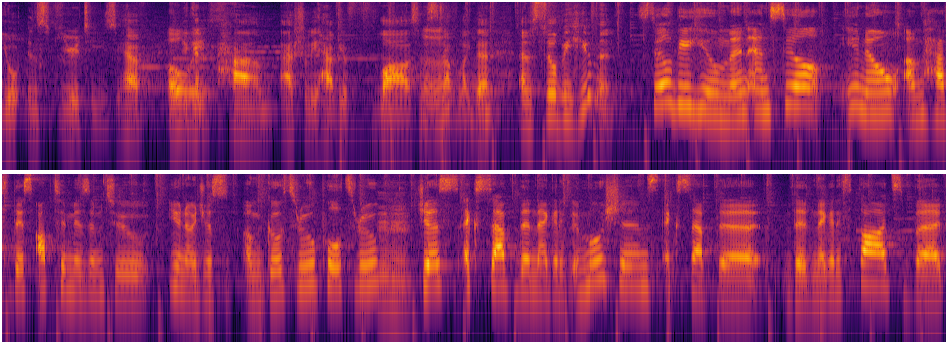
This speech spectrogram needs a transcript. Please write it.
your insecurities. You have you Always. can um, actually have your flaws and stuff like that, and still be human. still be human and still you know um, have this optimism to you know just um, go through pull through just accept the negative emotions accept the the negative thoughts but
